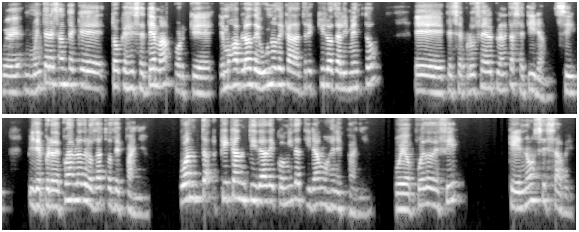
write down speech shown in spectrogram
Pues muy interesante que toques ese tema, porque hemos hablado de uno de cada tres kilos de alimentos eh, que se producen en el planeta se tiran, sí. Y pero después hablado de los datos de España. ¿Qué cantidad de comida tiramos en España? Pues os puedo decir que no se sabe,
